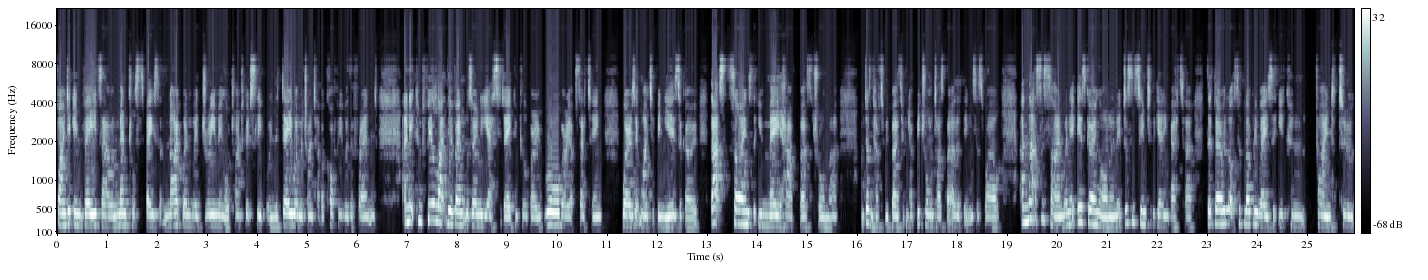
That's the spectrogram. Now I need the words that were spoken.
find it invades our mental space at night when we're dreaming or trying to go to sleep, or in the day when we're trying to have a coffee with a friend. And it can feel like the event was only yesterday, it can feel very raw, very upsetting, whereas it might have been years ago. That's signs that you may have birth trauma. It doesn't have to be birth, you can have, be traumatized by other things as well. And that's a sign when it is going on and it doesn't seem to be getting better, that there are lots of lovely ways that you can find to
